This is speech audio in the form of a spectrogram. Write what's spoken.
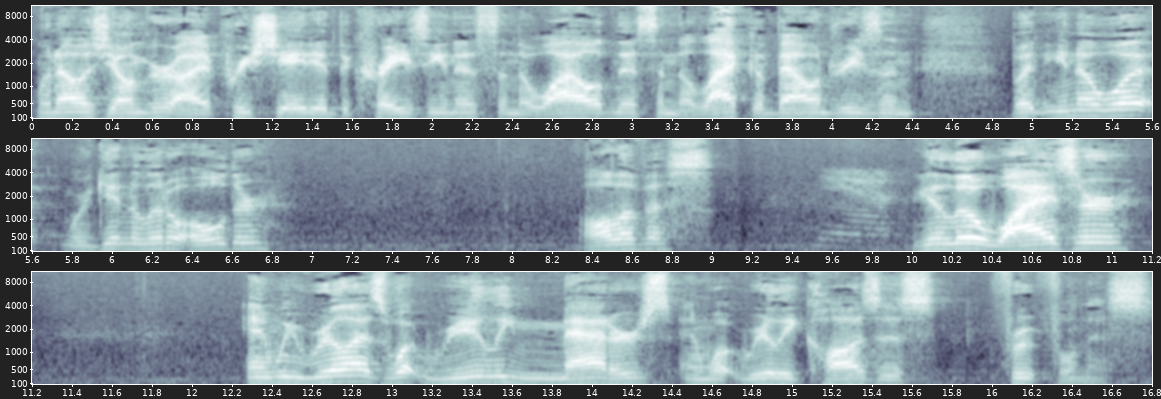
When I was younger, I appreciated the craziness and the wildness and the lack of boundaries. And, but you know what? We're getting a little older. All of us. Yeah. We're getting a little wiser and we realize what really matters and what really causes fruitfulness.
